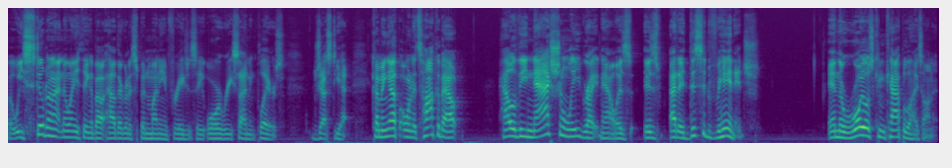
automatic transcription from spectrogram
But we still do not know anything about how they're going to spend money in free agency or re signing players just yet. Coming up, I want to talk about how the National League right now is, is at a disadvantage and the Royals can capitalize on it.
